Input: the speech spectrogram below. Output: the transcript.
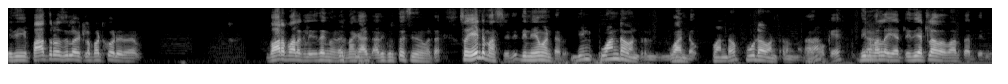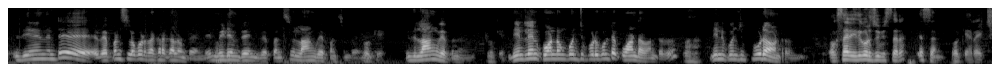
ఇది పాత రోజుల్లో ఇట్లా పట్టుకోడు వారపాలకులు ఈ విధంగా ఉండేది నాకు అది- గుర్తొచ్చింది అనమాట సో ఏంటి మాస్టర్ ఇది? దీన్ని ఏమంటారు? దీన్ని క్వాండా అంటారు వాండవ్ క్వాండా పూడా అంటారు అనమాట ఓకే. దీని వల్ల ఎట్- ఇది ఎట్లా వాడతారు దీన్ని? ఇది ఏంటంటే వెపన్స్లో కూడా రకరకాలు ఉంటాయండి. Medium range weapons long weapons ఉంటాయి ఓకే. ఇది లాంగ్ వెపన్ అండి. ఓకే. దీంట్లో క్వాండం కొంచెం పొడుగుంటే క్వాండా అంటారు. దీన్ని కొంచెం పూడా అంటారు ఒకసారి ఇది కూడా చూపిస్తారా? ఎస్ అండి ఓకే రైట్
